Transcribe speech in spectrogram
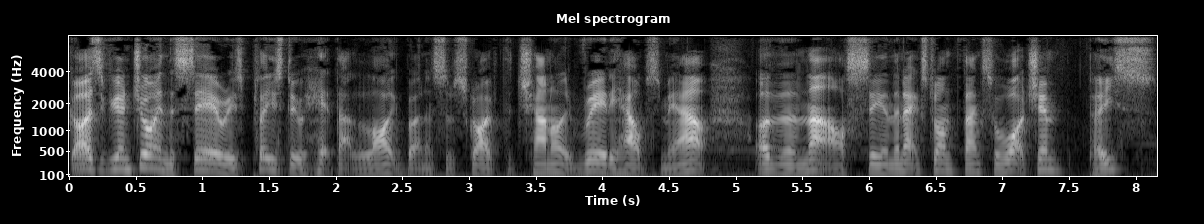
Guys, if you're enjoying the series, please do hit that like button and subscribe to the channel. It really helps me out. Other than that, I'll see you in the next one. Thanks for watching. Peace.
